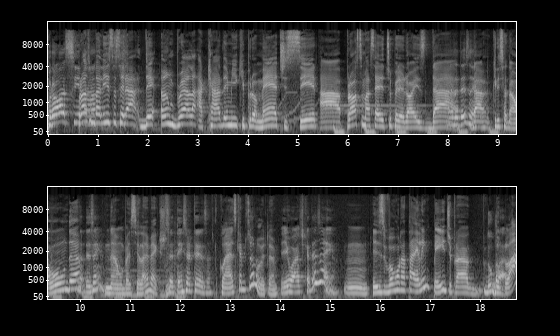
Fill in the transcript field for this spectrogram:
Próximo. Próximo da lista será The Umbrella Academy, que promete ser a próxima série de super-heróis da, é desenho. da Crista da Onda. Não é desenho? Não, vai ser live action. Você tem certeza? Quase que absoluta. Eu acho que é desenho. Hum. Eles vão contratar Ellen Page pra Dublar. dublar?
